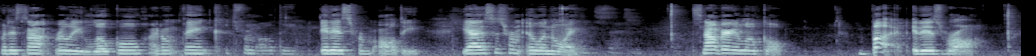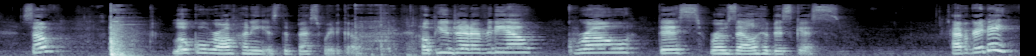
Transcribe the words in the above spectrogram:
but it's not really local, I don't think. It's from Aldi. It is from Aldi. Yeah, this is from Illinois. It's not very local, but it is raw. So, local raw honey is the best way to go. Hope you enjoyed our video. Grow this Roselle hibiscus. Have a great day.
